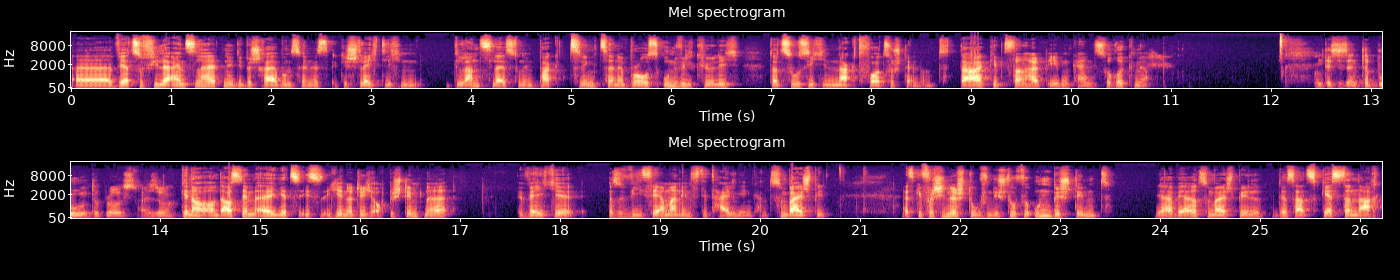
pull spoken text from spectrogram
Äh, wer zu viele Einzelheiten in die Beschreibung seines geschlechtlichen Glanzleistungen packt, zwingt seine Bros unwillkürlich dazu, sich ihn nackt vorzustellen. Und da gibt's dann halt eben kein Zurück mehr. Und das ist ein Tabu unter Bros. Also, Genau, und außerdem, äh, jetzt ist hier natürlich auch bestimmt, ne, welche, also wie sehr man ins Detail gehen kann. Zum Beispiel, es gibt verschiedene Stufen. Die Stufe unbestimmt, ja, wäre zum Beispiel der Satz, gestern Nacht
